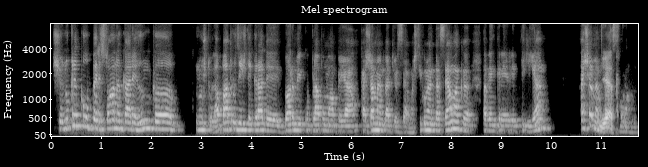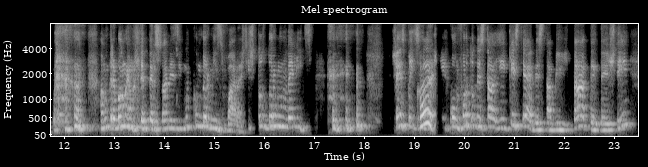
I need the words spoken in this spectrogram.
Și eu nu cred că o persoană care încă, nu știu, la 40 de grade doarme cu plapuma pe ea, că așa mi-am dat eu seama. Știi cum mi-am dat seama că avem creier reptilian? Așa mi-am yes. dat seama. Am întrebat mai multe persoane, zic, mă, cum dormiți vara? Știi? Și toți dorm înveliți. și am spus, păi, e confortul de sta- e chestia aia de stabilitate, de, știi?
